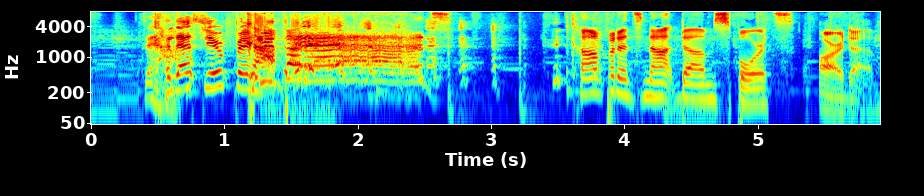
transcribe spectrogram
that's your favorite. Confidence! confidence, not dumb. Sports are dumb.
